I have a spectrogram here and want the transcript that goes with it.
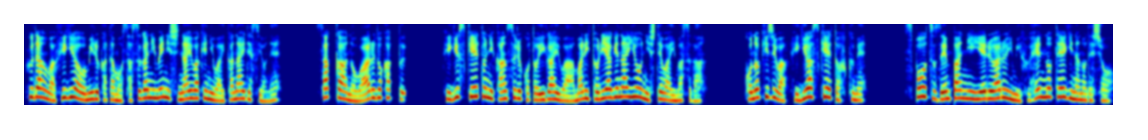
普段はフィギュアを見る方もさすがに目にしないわけにはいかないですよね。サッカーのワールドカップ、フィギュスケートに関すること以外はあまり取り上げないようにしてはいますが、この記事はフィギュアスケート含め、スポーツ全般に言えるある意味普遍の定義なのでしょう。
